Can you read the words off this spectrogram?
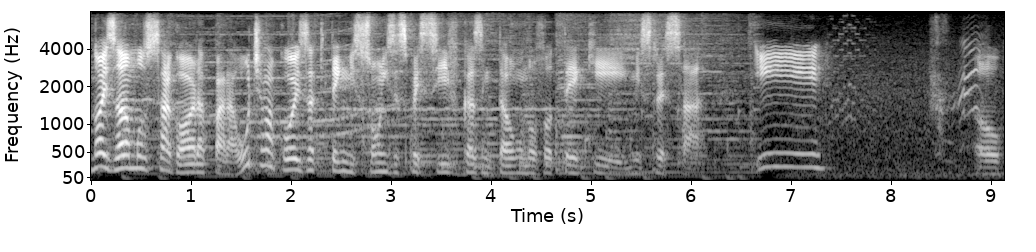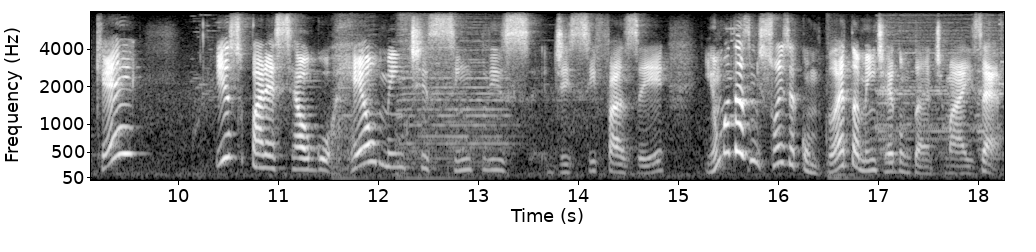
Nós vamos agora para a última coisa que tem missões específicas, então não vou ter que me estressar. E. Ok. Isso parece algo realmente simples de se fazer e uma das missões é completamente redundante, mas é.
